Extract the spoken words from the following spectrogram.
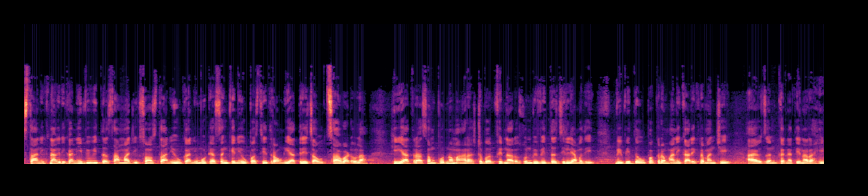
स्थानिक नागरिकांनी विविध सामाजिक संस्था आणि युवकांनी मोठ्या संख्येने उपस्थित राहून यात्रेचा उत्साह वाढवला. ही यात्रा संपूर्ण महाराष्ट्रभर फिरणार असून विविध जिल्ह्यामध्ये विविध उपक्रम आणि कार्यक्रमांचे आयोजन करण्यात येणार आहे.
